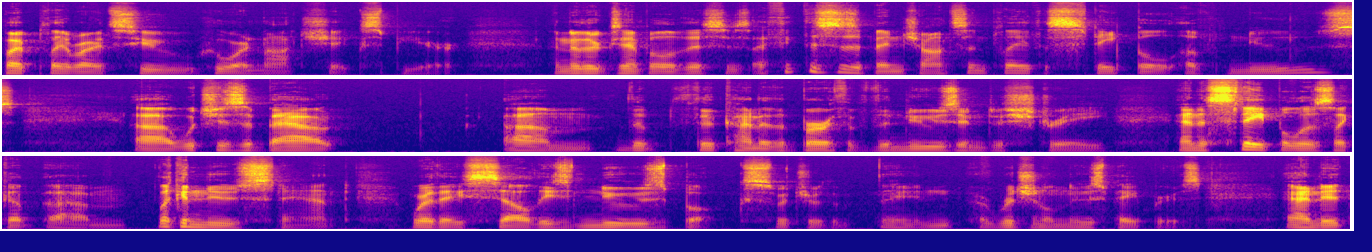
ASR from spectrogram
by playwrights who who are not Shakespeare. Another example of this is I think this is a Ben Jonson play, The Staple of News, uh, which is about um, the the kind of the birth of the news industry. And a staple is like a um, like a newsstand where they sell these news books, which are the, original newspapers. And it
